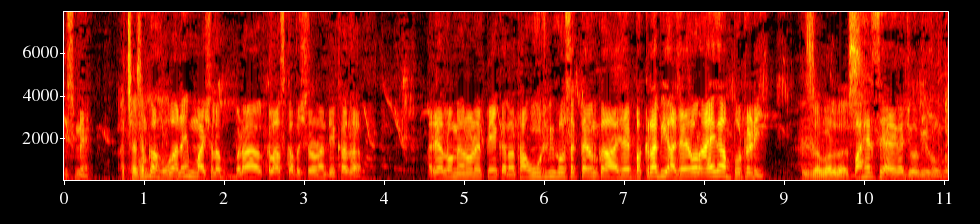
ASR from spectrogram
इसमें। अच्छा अच्छा उनका हुआ नहीं माशाल्लाह बड़ा क्लास का बछड़ा उन्होंने देखा था। हरियालों में उन्होंने पे करना था। ऊँट भी हो सकता है उनका आ जाए बकरा भी आ जाए और आएगा पोटड़ी ज़बरदस्त। बाहर से आएगा जो भी होगा।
